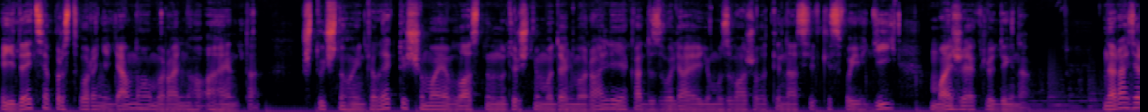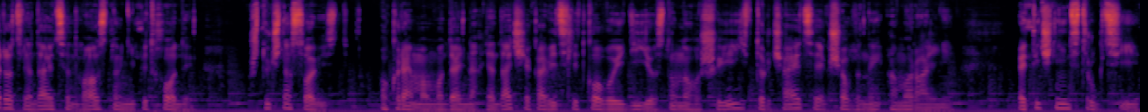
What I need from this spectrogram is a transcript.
Йдеться про створення явного морального агента, штучного інтелекту, що має власну внутрішню модель моралі, яка дозволяє йому зважувати наслідки своїх дій майже як людина. Наразі розглядаються два основні підходи: штучна совість, окрема модель наглядач, яка відслідковує дії основного шиї і втручається, якщо вони аморальні, етичні інструкції,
